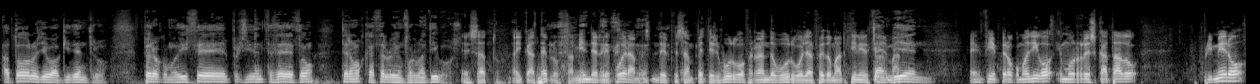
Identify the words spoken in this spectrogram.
A todos los llevo aquí dentro. Pero como dice el presidente Cerezo, tenemos que hacer los informativos. Exacto, hay que hacerlos también desde fuera, desde San Petersburgo, Fernando Burgos y Alfredo Martínez. También. En fin, pero como digo, hemos rescatado primero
